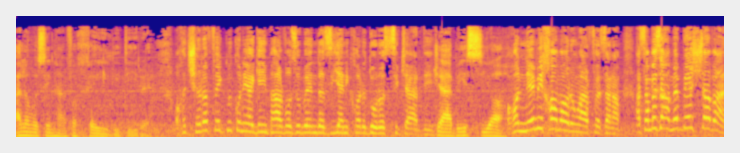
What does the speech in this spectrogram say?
الان واسه این حرفا خیلی دیره. آخه چرا فکر می‌کنی اگه این پروازو بندازی یعنی کار درستی کردی؟ جعبه سیاه. آقا نمی‌خوام آروم حرف بزنم. اصلا بذار همه بشنون.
